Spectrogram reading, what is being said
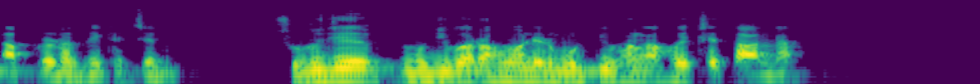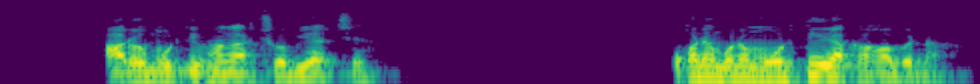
আপনারা দেখেছেন। শুধু যে মুজিবুর রহমানের মূর্তি ভাঙা হয়েছে তা না, আরও মূর্তি ভাঙার ছবি আছে। ওখানে মনে মূর্তি রাখা হবে না।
